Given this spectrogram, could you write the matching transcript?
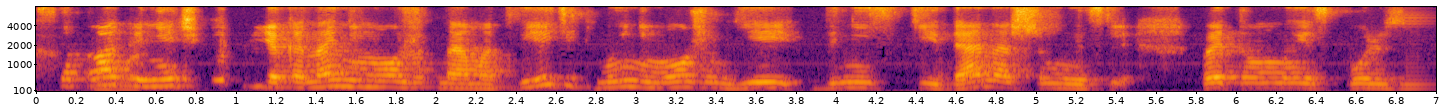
Собака вот. не человек, она не может нам ответить, мы не можем ей донести да, наши мысли. Поэтому мы используем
